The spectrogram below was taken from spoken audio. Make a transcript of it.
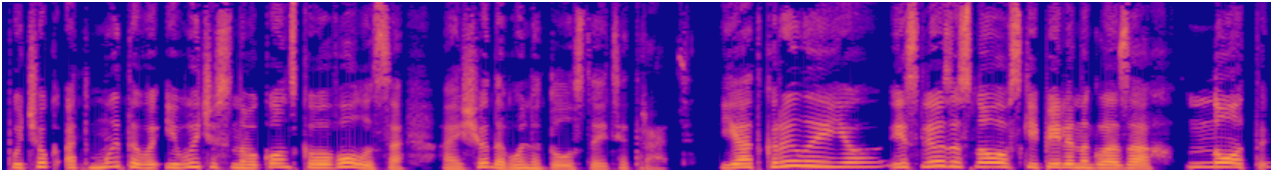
пучок отмытого и вычесанного конского волоса, а еще довольно толстая тетрадь. Я открыла ее, и слезы снова вскипели на глазах. Ноты!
